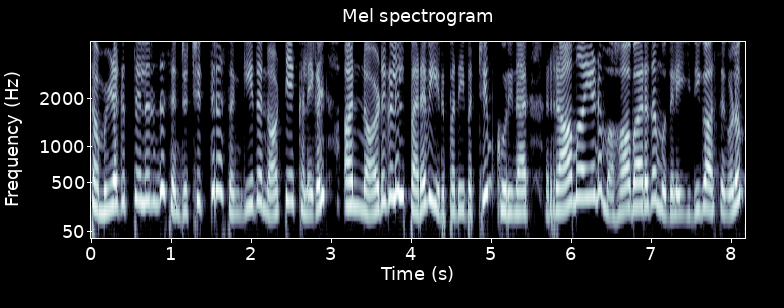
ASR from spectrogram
தமிழகத்திலிருந்து சென்ற சித்திர சங்கீத நாட்டிய கலைகள் அந்நாடுகளில் பரவி இருப்பதை பற்றியும் கூறினார். ராமாயண மகாபாரத முதலிய இதிகாசங்களும்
